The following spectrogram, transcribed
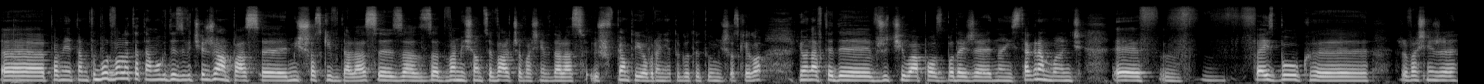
e, pamiętam, to było dwa lata temu, gdy zwyciężyłam pas e, mistrzowski w Dallas, e, za, za dwa miesiące walczę właśnie w Dallas, już w piątej obronie tego tytułu mistrzowskiego i ona wtedy wrzuciła post bodajże na Instagram, bądź e, w, w, Facebook, e, że właśnie, że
